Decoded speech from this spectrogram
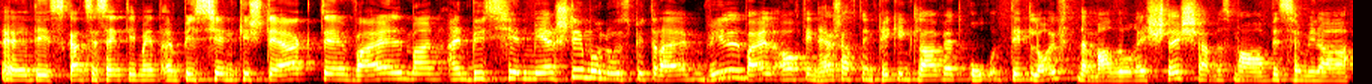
äh, das ganze Sentiment ein bisschen gestärkt, äh, weil man ein bisschen mehr Stimulus betreiben will, weil auch den Herrschaften in Peking klar wird, oh, das läuft nicht mal so richtig, da müssen wir ein bisschen wieder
